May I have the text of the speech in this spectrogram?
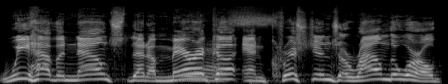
we have announced that America Yes. and Christians around the world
